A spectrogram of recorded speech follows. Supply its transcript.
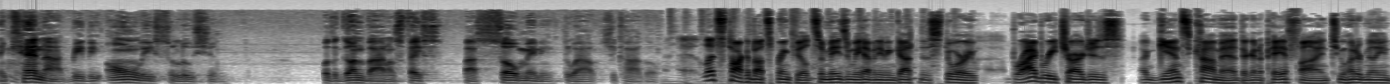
and cannot be the only solution for the gun violence faced by so many throughout Chicago. Uh, let's talk about Springfield. It's amazing we haven't even gotten to the story. Bribery charges against ComEd. They're going to pay a fine, $200 million.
